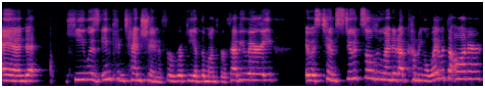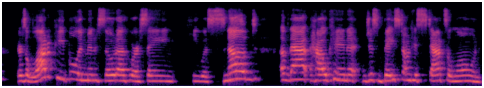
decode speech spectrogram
And he was in contention for rookie of the month for February. It was Tim Stutzle who ended up coming away with the honor. There's a lot of people in Minnesota who are saying he was snubbed of that. How can, just based on his stats alone,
